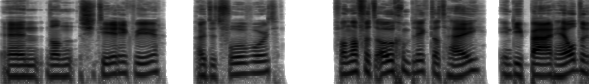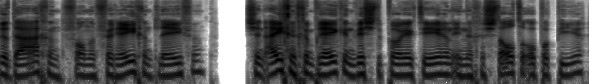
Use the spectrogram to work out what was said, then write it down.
En dan citeer ik weer uit het voorwoord. Vanaf het ogenblik dat hij, in die paar heldere dagen van een verregend leven, zijn eigen gebreken wist te projecteren in een gestalte op papier,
